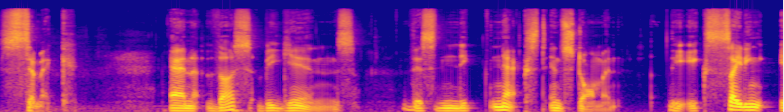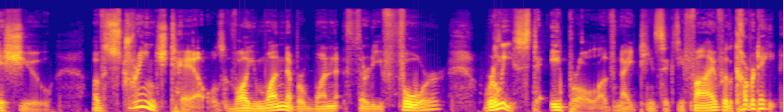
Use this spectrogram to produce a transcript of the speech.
Simek. And thus begins this ne- next installment, the exciting issue of Strange Tales, Volume 1, Number 134, released April of 1965 with a cover date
